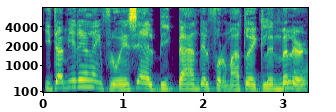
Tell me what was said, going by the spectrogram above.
y también era la influencia del big band del formato de Glenn Miller.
